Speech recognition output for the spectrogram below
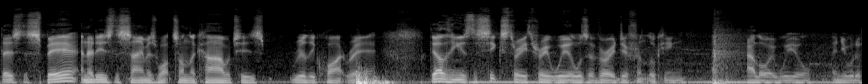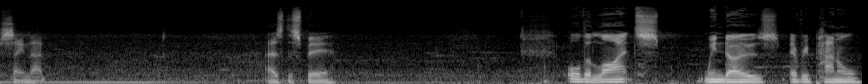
there's the spare, and it is the same as what's on the car, which is really quite rare. The other thing is the 633 wheel was a very different looking alloy wheel, and you would have seen that as the spare. All the lights, windows, every panel,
